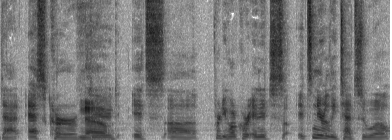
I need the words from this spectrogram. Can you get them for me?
that S curve, No. dude. It's uh pretty hardcore, and it's it's nearly Tetsuo.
